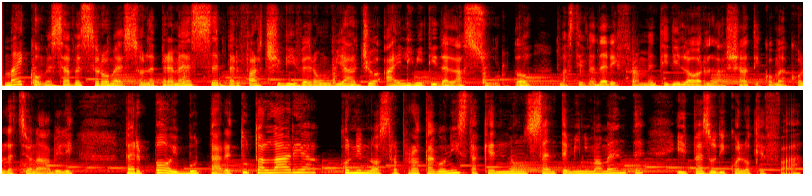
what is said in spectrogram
ma è come se avessero messo le premesse per farci vivere un viaggio ai limiti dell'assurdo, basti vedere i frammenti di lore lasciati come collezionabili, per poi buttare tutto all'aria con il nostro protagonista che non sente minimamente il peso di quello che fa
